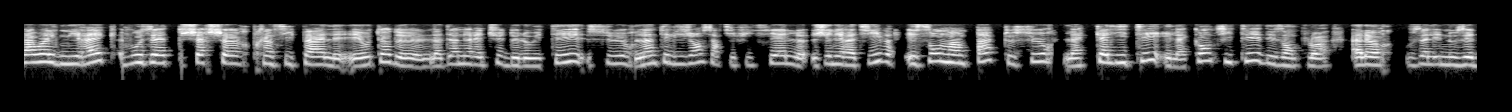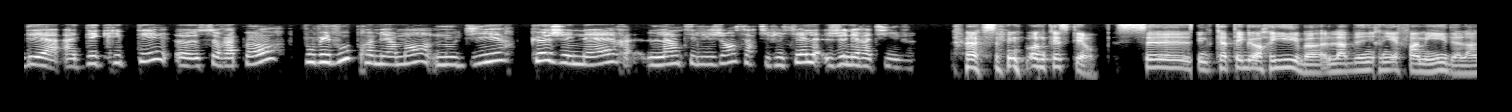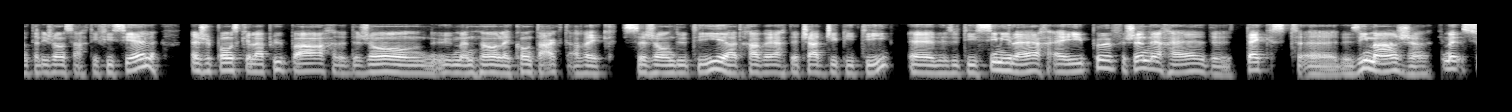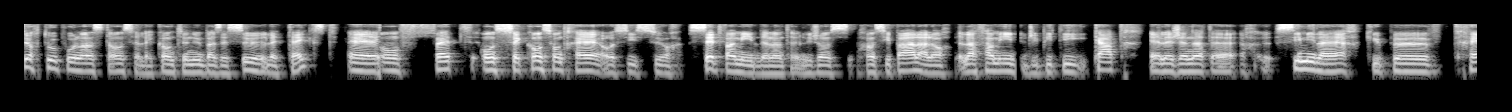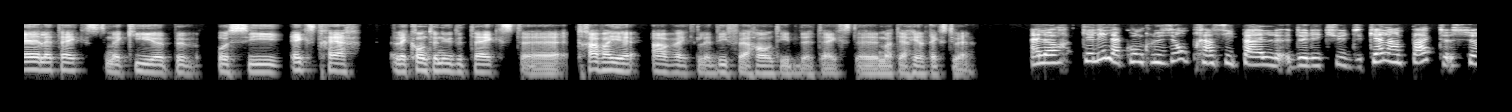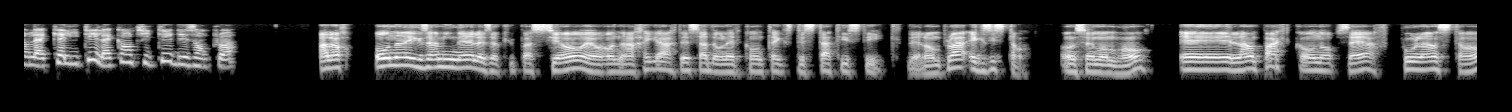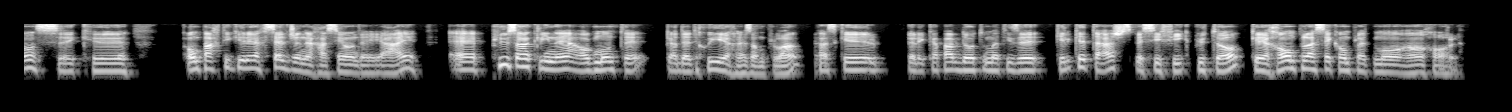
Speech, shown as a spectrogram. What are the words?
Powell Gnirek, vous êtes chercheur principal et auteur de la dernière étude de l'OIT sur l'intelligence artificielle générative et son impact sur la qualité et la quantité des emplois. Alors, vous allez nous aider à, décrypter euh, ce rapport. Pouvez-vous premièrement nous dire que génère l'intelligence artificielle générative? C'est une bonne question. C'est une catégorie, bah, la dernière famille de l'intelligence artificielle. Et je pense que la plupart des gens ont eu maintenant les contacts avec ce genre d'outils à travers des chats GPT et des outils similaires et ils peuvent générer des textes, euh, des images, mais surtout pour l'instant, c'est les contenus basés sur les textes. Et en fait, on s'est concentré aussi sur cette famille de l'intelligence principale. Alors, la famille GPT-4 et les générateurs similaires qui peuvent créer les textes, mais qui euh, peuvent aussi extraire les contenus de texte, euh, travailler avec les différents types de textes et matériels textuels. Alors, quelle est la conclusion principale de l'étude? Quel impact sur la qualité et la quantité des emplois? Alors, on a examiné les occupations et on a regardé ça dans le contexte des statistiques de l'emploi existant en ce moment. Et l'impact qu'on observe pour l'instant, c'est que, en particulier, cette génération d'AI est plus inclinée à augmenter qu'à détruire les emplois parce qu'elle elle est capable d'automatiser quelques tâches spécifiques plutôt que remplacer complètement un rôle.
